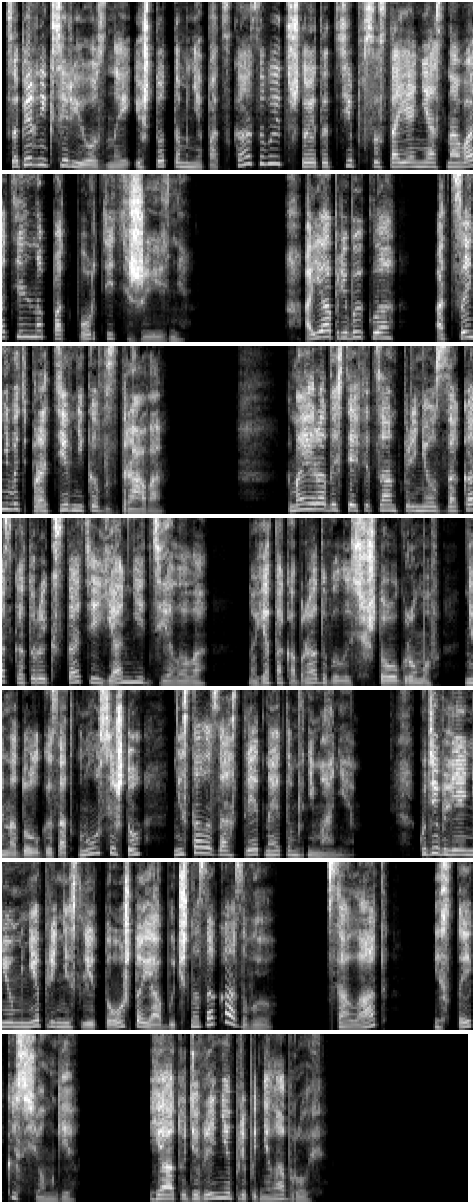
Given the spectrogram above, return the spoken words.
соперник серьезный, и что-то мне подсказывает, что этот тип в состоянии основательно подпортить жизнь. А я привыкла оценивать противников здраво. К моей радости официант принес заказ, который, кстати, я не делала — но я так обрадовалась, что Громов ненадолго заткнулся, что не стала заострять на этом внимание. К удивлению, мне принесли то, что я обычно заказываю. Салат и стейк из семги. Я от удивления приподняла бровь.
